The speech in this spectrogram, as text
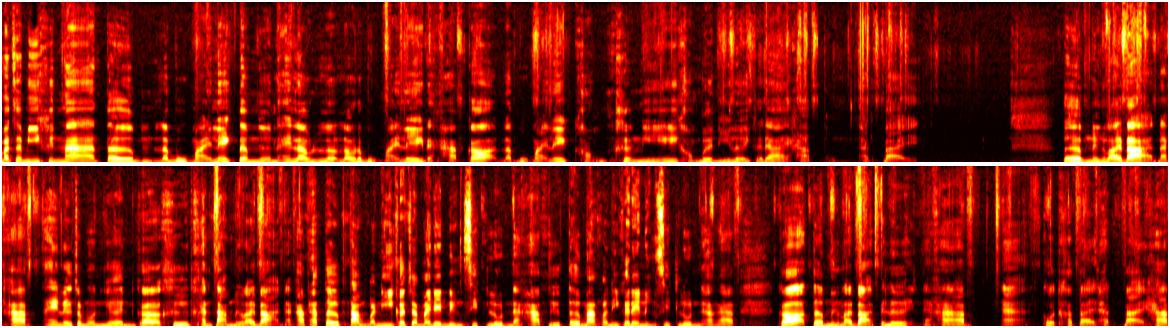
มันจะมีขึ้นมาเติมระบุหมายเลขเติมเงินให้เราเราเราระบุหมายเลขนะครับ ก็ระบุหมายเลขของเครื่องนี้ของเบอร์นี้เลยก็ได้ครับ ถัดไป เติม 100 บาทนะครับ ให้เลือกจำนวนเงินก็คือขั้นต่ำ100 บาทนะครับ ถ้าเติมต่ำกว่านี้ก็จะไม่ได้ 1 สิทธิ์ลุ้นนะครับ หรือเติมมากกว่านี้ก็ได้ 1 สิทธิ์ลุ้นนะครับ ก็เติม 100 บาทไปเลยนะครับ อ่ากดเข้าไปถัดไปครับ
